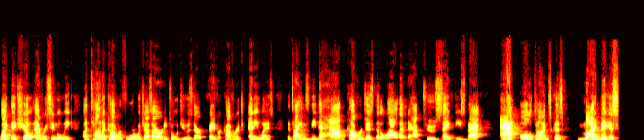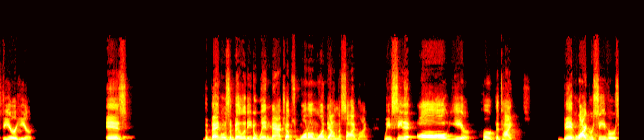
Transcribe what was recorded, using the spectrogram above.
like they show every single week. A ton of cover four, which, as I already told you, is their favorite coverage, anyways. The Titans need to have coverages that allow them to have two safeties back at all times. Because my biggest fear here is the Bengals' ability to win matchups one on one down the sideline. We've seen it all year hurt the Titans. Big wide receivers,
